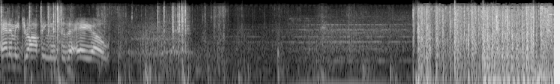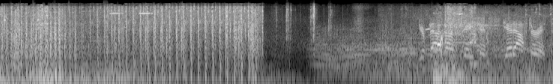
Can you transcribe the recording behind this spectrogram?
Enemy dropping into the AO. You're back on station. Get after it.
